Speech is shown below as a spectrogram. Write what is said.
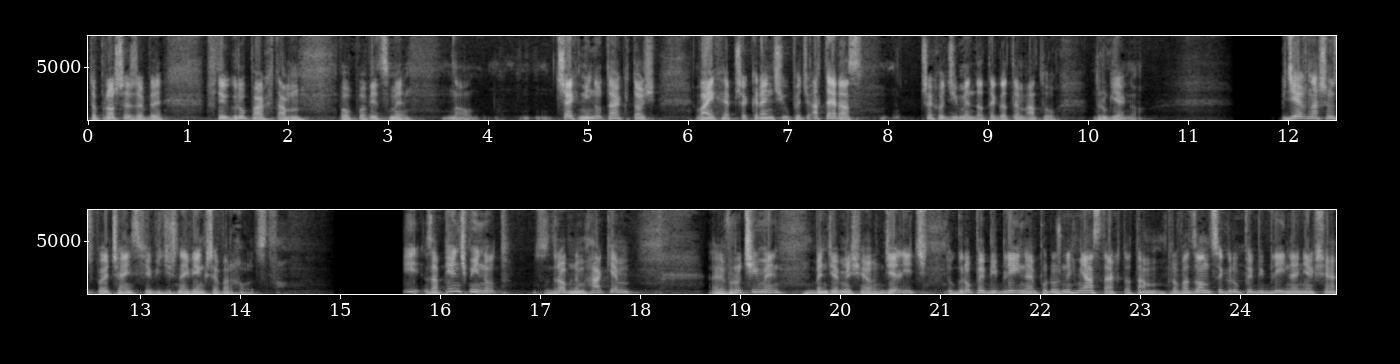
To proszę, żeby w tych grupach tam po powiedzmy no, trzech minutach ktoś wajchę przekręcił, powiedział, a teraz przechodzimy do tego tematu drugiego. Gdzie w naszym społeczeństwie widzisz największe warcholstwo? I za pięć minut z drobnym hakiem e, wrócimy, będziemy się dzielić. Tu grupy biblijne po różnych miastach, to tam prowadzący grupy biblijne niech się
